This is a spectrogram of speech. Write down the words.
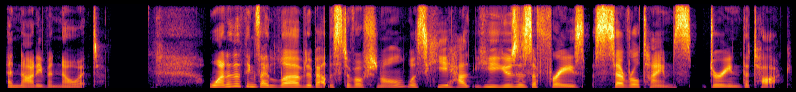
and not even know it. One of the things I loved about this devotional was he had he uses a phrase several times during the talk.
